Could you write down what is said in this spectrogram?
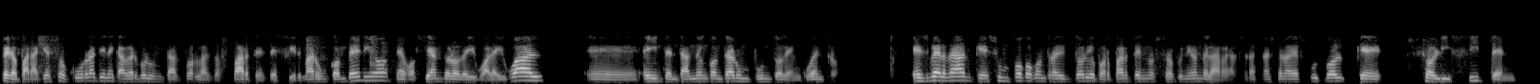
pero para que eso ocurra tiene que haber voluntad por las dos partes, de firmar un convenio, negociándolo de igual a igual eh, e intentando encontrar un punto de encuentro. Es verdad que es un poco contradictorio por parte, en nuestra opinión, de la Real Federación Española de Fútbol que soliciten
